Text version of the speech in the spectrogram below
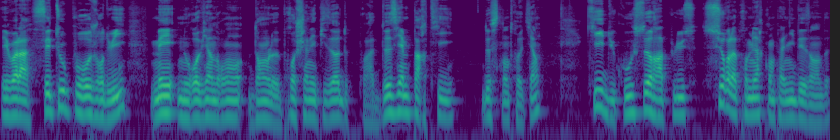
Et voilà, c'est tout pour aujourd'hui, mais nous reviendrons dans le prochain épisode pour la deuxième partie de cet entretien qui du coup sera plus sur la première compagnie des Indes.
